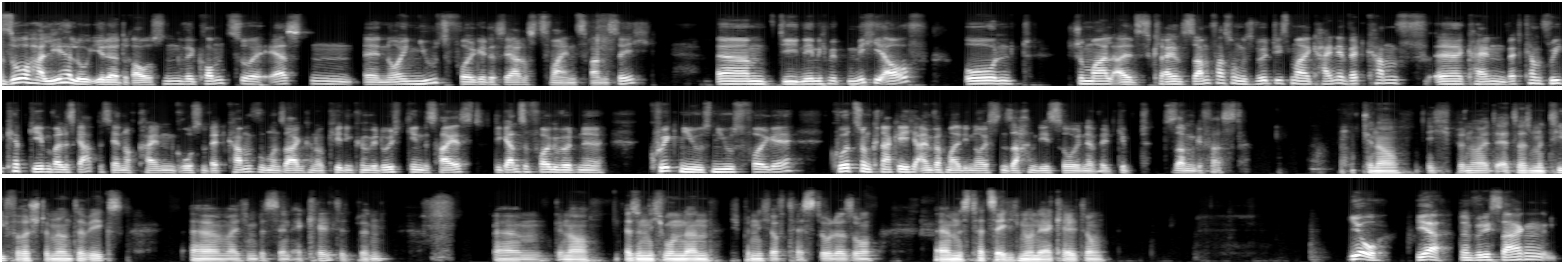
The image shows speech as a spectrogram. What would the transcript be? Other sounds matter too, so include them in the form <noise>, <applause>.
So, hallo ihr da draußen. Willkommen zur ersten äh, neuen News-Folge des Jahres 22. Ähm, die nehme ich mit Michi auf und schon mal als kleine Zusammenfassung, es wird diesmal keine Wettkampf, äh, keinen Wettkampf-Recap geben, weil es gab bisher noch keinen großen Wettkampf, wo man sagen kann, okay, den können wir durchgehen. Das heißt, die ganze Folge wird eine Quick News News Folge. Kurz und knackig einfach mal die neuesten Sachen, die es so in der Welt gibt, zusammengefasst. Genau, ich bin heute etwas mit tieferer Stimme unterwegs, äh, weil ich ein bisschen erkältet bin. Ähm, genau, also nicht wundern, ich bin nicht auf Teste oder so. Ähm, ist tatsächlich nur eine Erkältung. Jo, ja, dann würde ich sagen,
